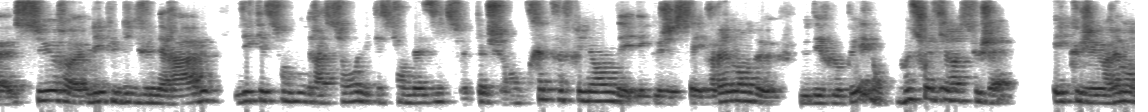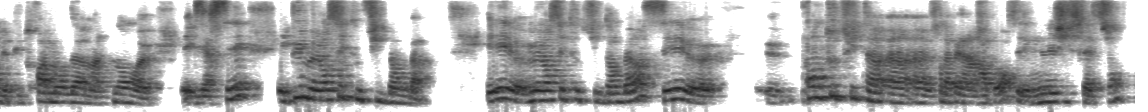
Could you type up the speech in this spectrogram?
euh, sur euh, les publics vulnérables, les questions de migration, les questions d'asile sur lesquelles je suis très, très friande et, que j'essaie vraiment de, développer. Donc, me choisir un sujet et que j'ai vraiment depuis trois mandats maintenant euh, exercé, et puis me lancer tout de suite dans le bain. Et me lancer tout de suite dans le bain, c'est prendre tout de suite un, ce qu'on appelle un rapport, c'est une législation,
